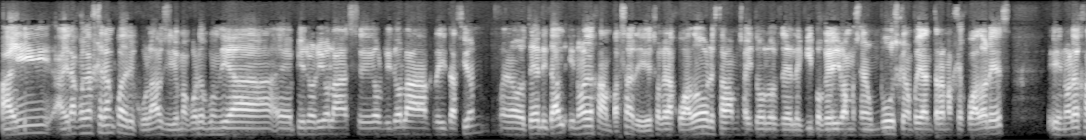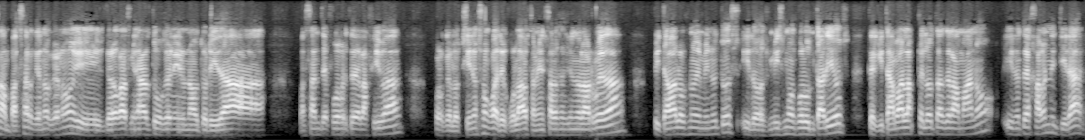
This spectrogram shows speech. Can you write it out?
Ahí, ahí la cosa es que eran cuadriculados y yo me acuerdo que un día eh, Piero Oriola se olvidó la acreditación en el hotel y tal, y no le dejaban pasar. Y eso que era jugador, estábamos ahí todos los del equipo que íbamos en un bus, que no podían entrar más que jugadores, y no le dejaban pasar, que no, que no. Y creo que al final tuvo que venir una autoridad bastante fuerte de la FIBA, porque los chinos son cuadriculados. También estabas haciendo la rueda, pitaba los nueve minutos y los mismos voluntarios te quitaban las pelotas de la mano y no te dejaban ni tirar.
